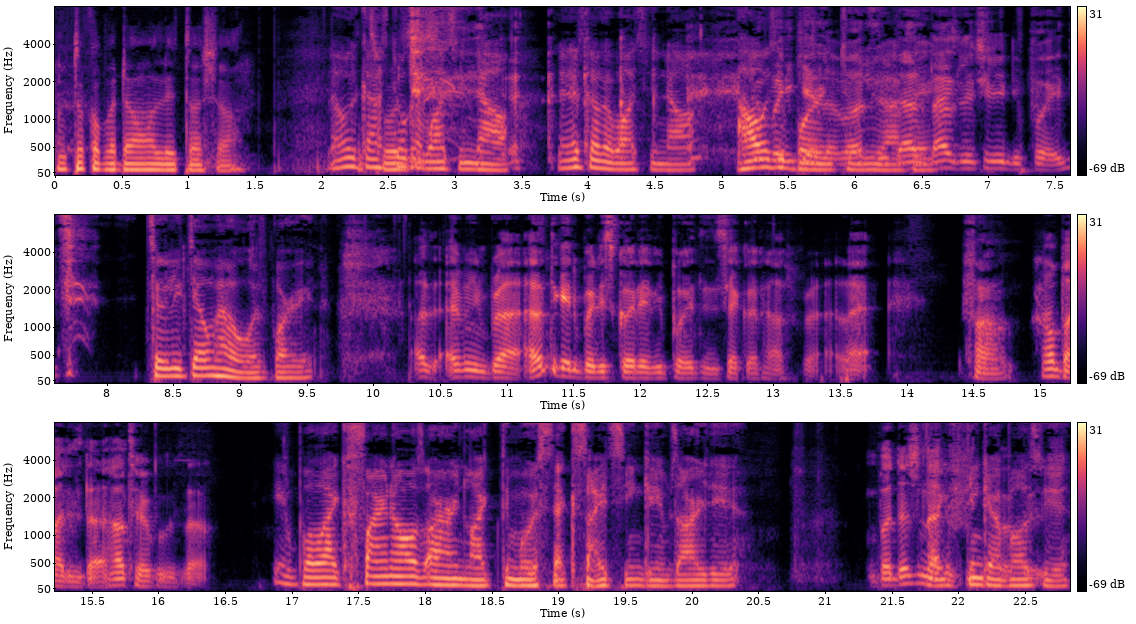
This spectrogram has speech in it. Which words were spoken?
we'll talk about that one later, Sha. Now we can It was- talk about it now. Let's talk about it now. How was it boring cares to you? it. That's, that's literally the point. Tolu, tell me how it was boring. I I mean, bro, I don't think anybody scored any points in the second half, bro. Like, fam, how bad is that? How terrible is that? Yeah, but like finals aren't like the most exciting games, are they? But doesn't Like that think defeat about purpose? it.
